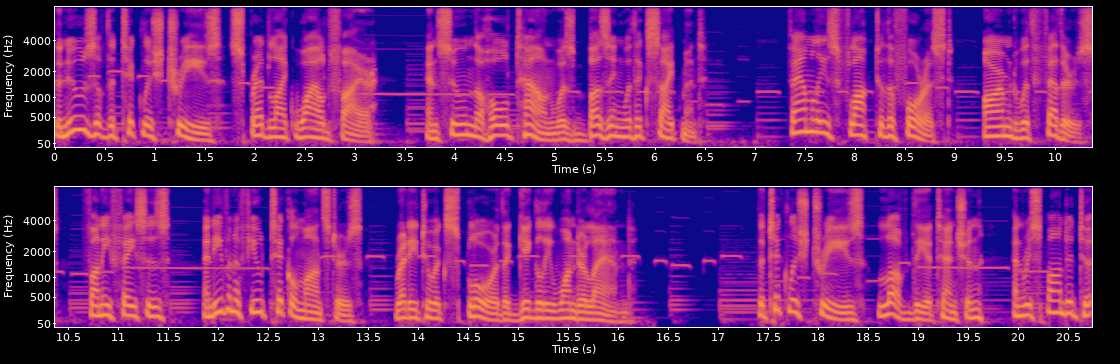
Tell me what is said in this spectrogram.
The news of the ticklish trees spread like wildfire, and soon the whole town was buzzing with excitement. Families flocked to the forest, armed with feathers, funny faces, and even a few tickle monsters ready to explore the giggly wonderland. The ticklish trees loved the attention and responded to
